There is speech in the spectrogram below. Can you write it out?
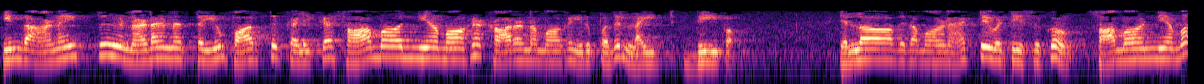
இந்த அனைத்து நடனத்தையும் பார்த்து கழிக்க சாமான்யமாக காரணமாக இருப்பது லைட் தீபம். எல்லா விதமான ஆக்டிவிட்டிஸுக்கும் சாமான்யமா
